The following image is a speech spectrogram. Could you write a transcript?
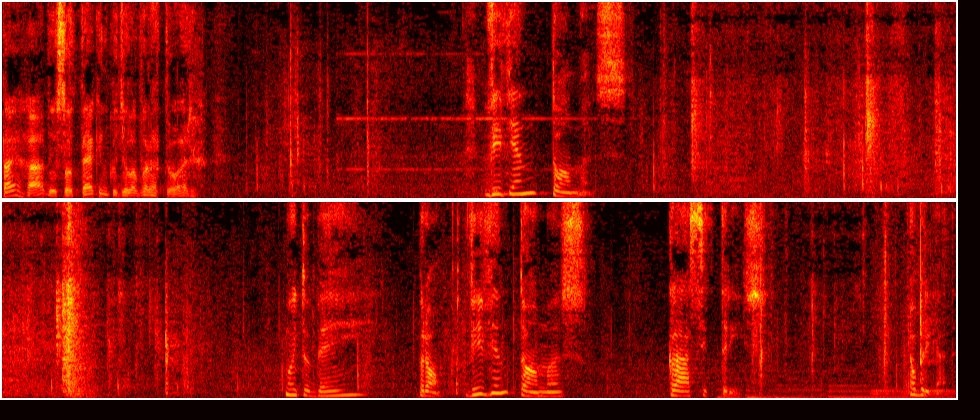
Tá errado, eu sou técnico de laboratório. Vivian Thomas. Muito bem. Pronto. Vivian Thomas, classe 3. Obrigada.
